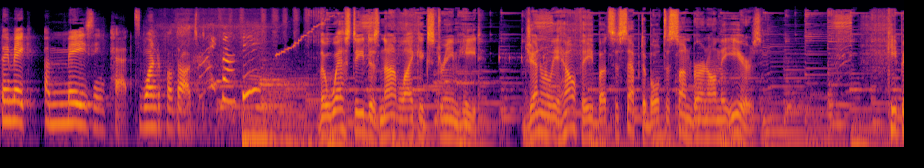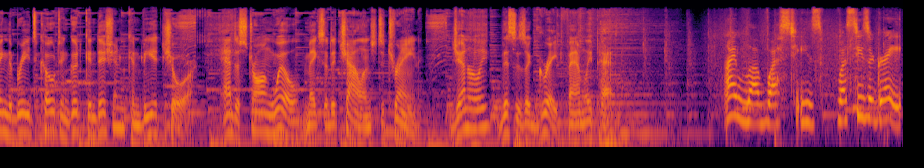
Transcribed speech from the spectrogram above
They make amazing pets, wonderful dogs. The Westie does not like extreme heat. Generally healthy, but susceptible to sunburn on the ears. Keeping the breed's coat in good condition can be a chore, and a strong will makes it a challenge to train. Generally, this is a great family pet. I love Westies. Westies are great.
